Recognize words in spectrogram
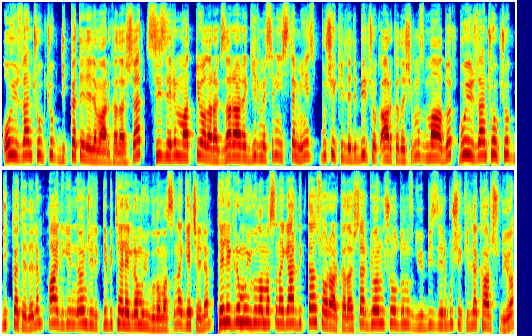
O yüzden çok çok dikkat edelim arkadaşlar. Sizlerin maddi olarak zarara girmesini istemeyiz. Bu şekilde de birçok arkadaşımız mağdur. Bu yüzden çok çok dikkat edelim. Haydi gelin öncelikle bir Telegram uygulamasına geçelim. Telegram uygulamasına geldikten sonra arkadaşlar görmüş olduğunuz gibi bizleri bu şekilde karşılıyor.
